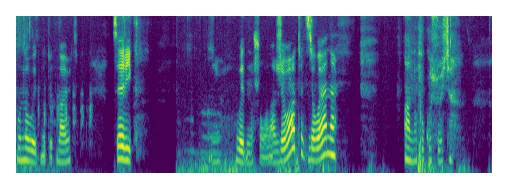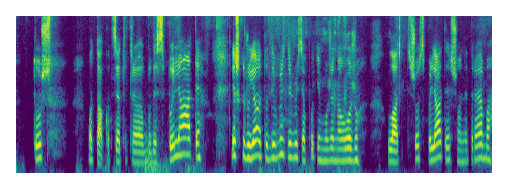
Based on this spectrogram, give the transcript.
Воно видно тут навіть. Це рік. Видно, що вона жива, тут зелена. А ну, фокусуйся. Тож, отак, оце тут треба буде спиляти. Я ж кажу, я ото дивлюсь, а потім уже навожу лад, що спиляти, що не треба.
